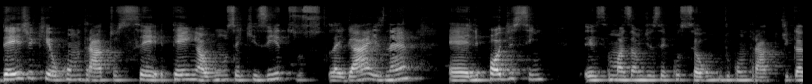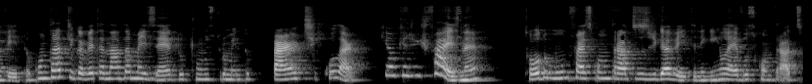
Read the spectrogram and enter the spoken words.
desde que o contrato se, tenha alguns requisitos legais, né? É, ele pode sim uma ação de execução do contrato de gaveta. O contrato de gaveta nada mais é do que um instrumento particular, que é o que a gente faz, né? Todo mundo faz contratos de gaveta, ninguém leva os contratos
